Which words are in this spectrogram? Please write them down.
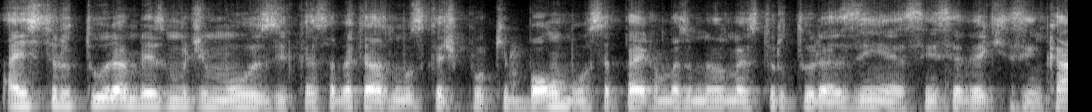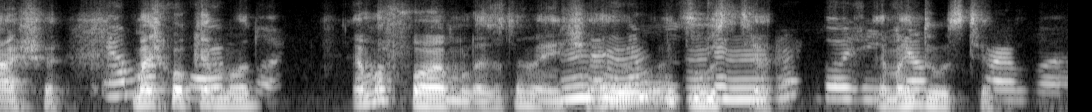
a estrutura mesmo de música, sabe aquelas músicas tipo que bombam, você pega mais ou menos uma estruturazinha assim, você vê que se encaixa. É uma Mas de qualquer fórmula. modo, É uma fórmula, exatamente. É Uhum. uma indústria. Hoje em É uma indústria. uma fórmula.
